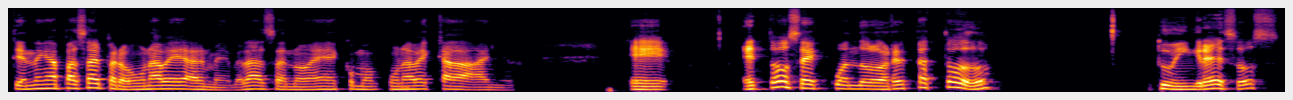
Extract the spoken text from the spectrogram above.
tienden a pasar, pero una vez al mes, ¿verdad? O sea, no es como una vez cada año. Eh, entonces, cuando lo restas todo, tus ingresos,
